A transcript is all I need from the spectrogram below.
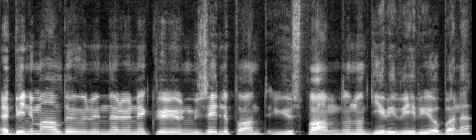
E, benim aldığım ürünler örnek veriyorum 150 pound 100 pound'unu geri veriyor bana.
